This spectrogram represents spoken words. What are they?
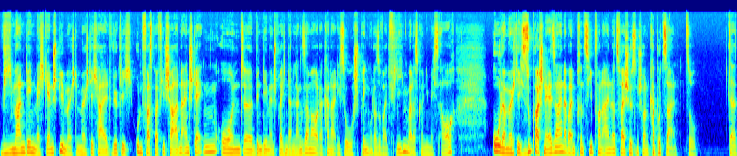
wie man den Mech gerne spielen möchte. Möchte ich halt wirklich unfassbar viel Schaden einstecken und äh, bin dementsprechend dann langsamer oder kann halt nicht so hoch springen oder so weit fliegen, weil das können die Mechs auch. Oder möchte ich super schnell sein, aber im Prinzip von ein oder zwei Schüssen schon kaputt sein. So, da,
